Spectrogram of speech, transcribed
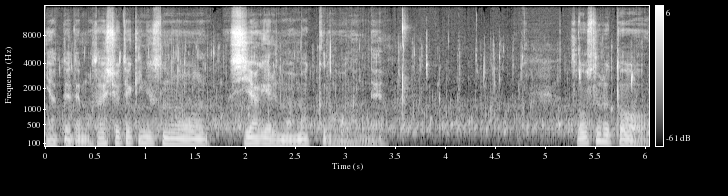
やってても最終的にその仕上げるのは Mac の方なんでそうすると、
